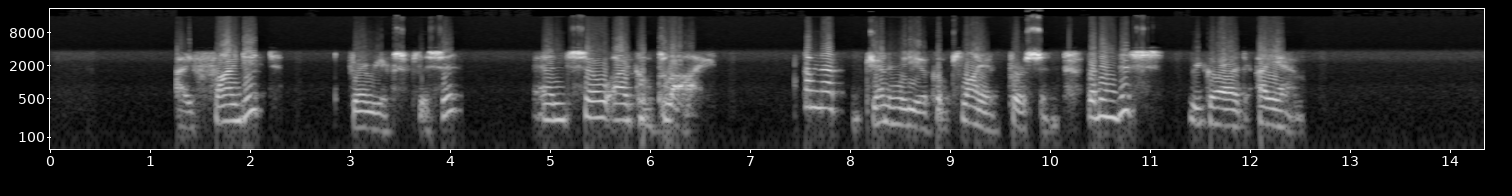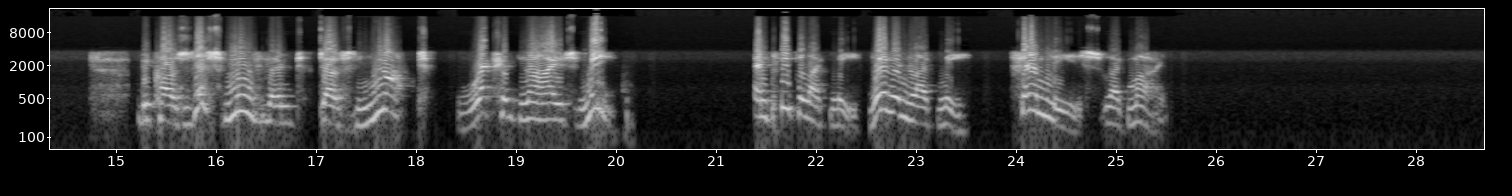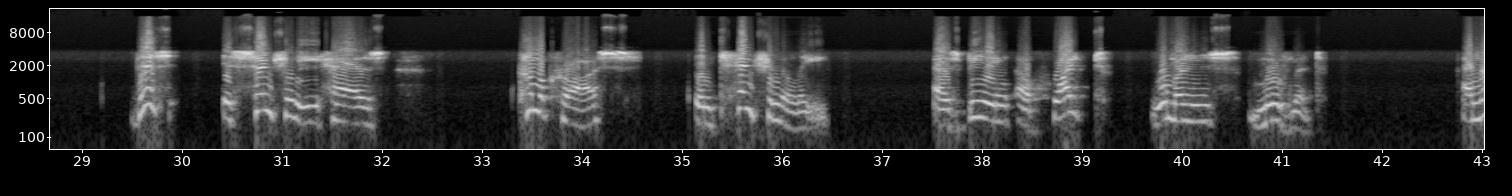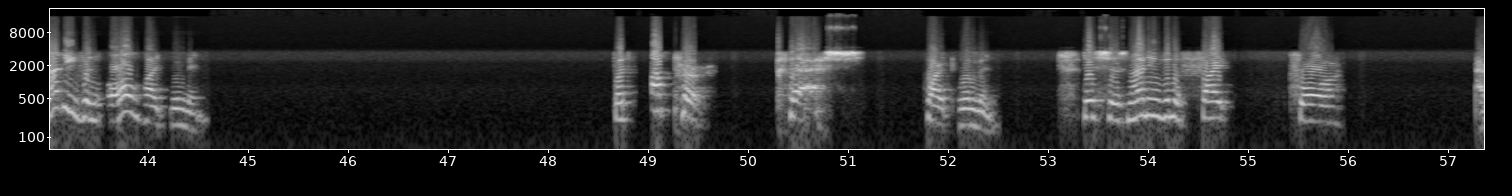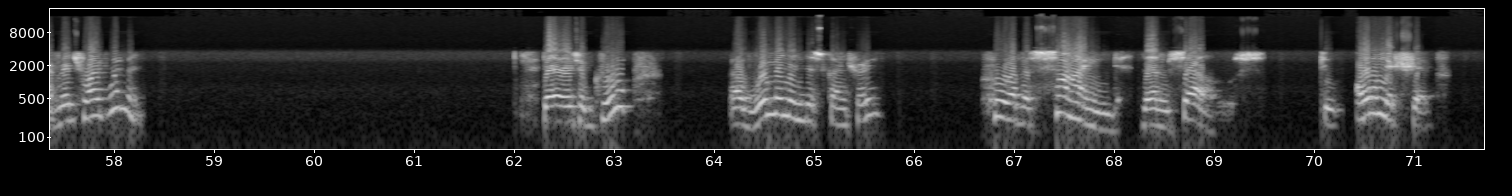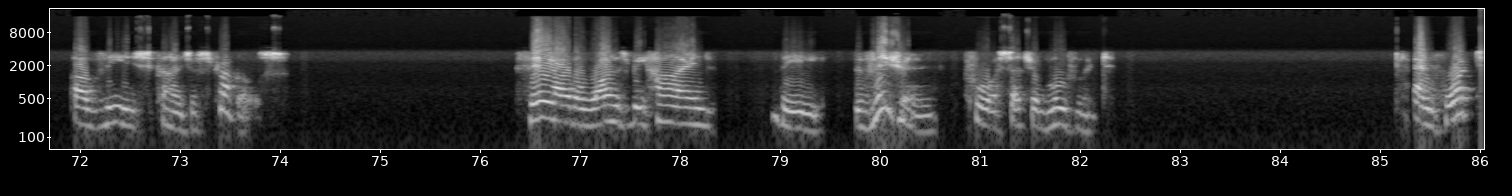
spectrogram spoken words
I find it very explicit and so I comply. I'm not generally a compliant person, but in this regard, I am. Because this movement does not recognize me and people like me, women like me, families like mine. This essentially has come across intentionally as being a white woman's movement. And not even all white women, but upper class white women. This is not even a fight for average white women. There is a group of women in this country who have assigned themselves to ownership of these kinds of struggles. They are the ones behind the, the vision for such a movement and what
